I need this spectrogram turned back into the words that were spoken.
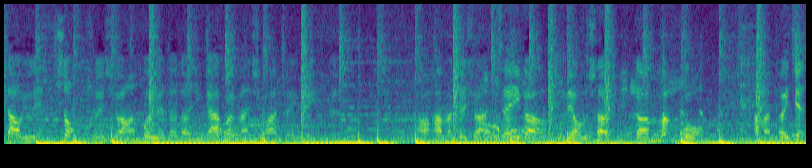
味道有点重，所以喜欢桂圆的人应该会蛮喜欢这一杯的。然后他们最喜欢这一个流程跟芒果，他们推荐。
